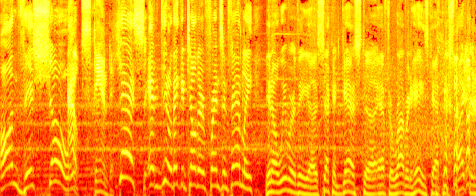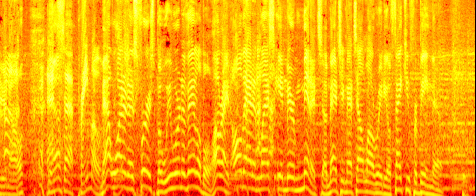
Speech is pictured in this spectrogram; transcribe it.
on this show. Outstanding. Yes, and you know they can tell their friends and family. You know, we were the uh, second guest uh, after Robert Hays, Captain Striker. you know, That's uh, primo. Matt wanted us first, but we weren't available. All right, all that and less in mere minutes on Magic Matt's Outlaw Radio. Thank you for being there. Thank you.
